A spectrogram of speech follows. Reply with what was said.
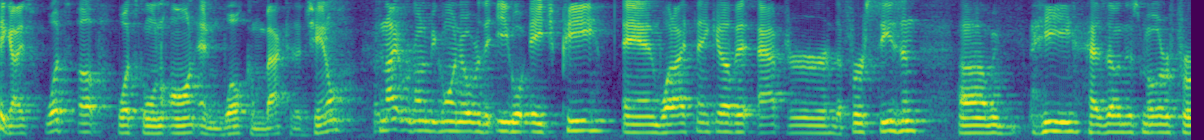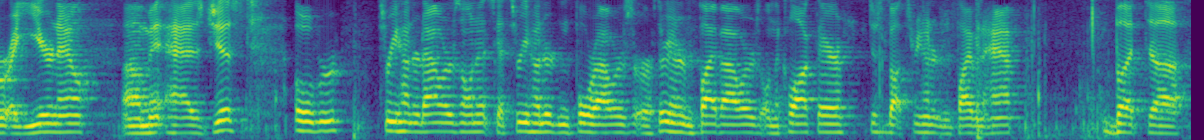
Hey guys, what's up? What's going on? And welcome back to the channel. Tonight we're going to be going over the Eagle HP and what I think of it after the first season. Um, he has owned this mower for a year now. Um, it has just over 300 hours on it. It's got 304 hours or 305 hours on the clock there. Just about 305 and a half. But uh,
